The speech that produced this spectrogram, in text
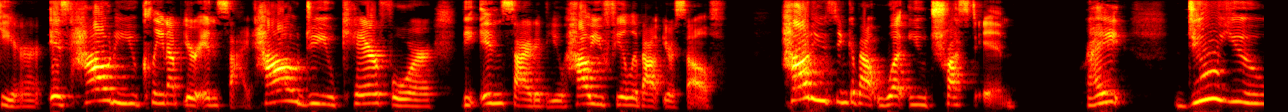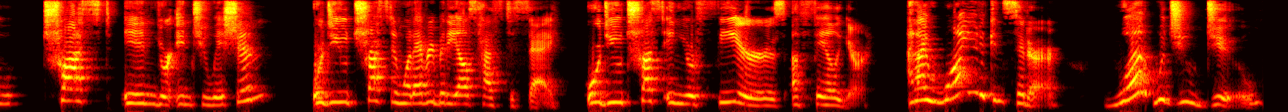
here is how do you clean up your inside? How do you care for the inside of you? How you feel about yourself? How do you think about what you trust in? Right? Do you trust in your intuition or do you trust in what everybody else has to say? Or do you trust in your fears of failure? And I want you to consider what would you do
